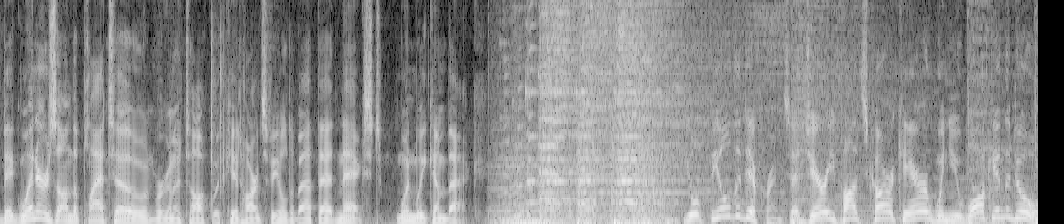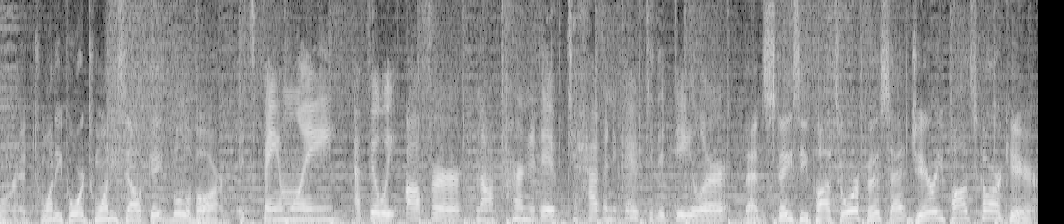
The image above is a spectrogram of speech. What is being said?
big winners on the plateau, and we're going to talk with Kit Hartsfield about that next when we come back. You'll feel the difference at Jerry Potts Car Care when you walk in the door at 2420 Southgate Boulevard. It's family. I feel we offer an alternative to having to go to the dealer. That's Stacy Potts Orifice at Jerry Potts Car Care.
